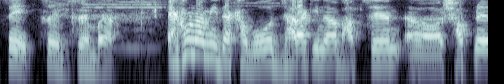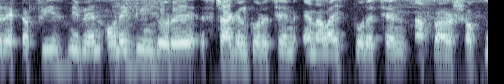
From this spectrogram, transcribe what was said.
সেম সেম সেম ভাইয়া। এখন আমি দেখাবো যারা কিনা ভাবছেন স্বপ্নের একটা ফ্রিজ নেবেন অনেকদিন ধরে স্ট্রাগল করেছেন অ্যানালাইজ করেছেন আপনার স্বপ্ন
